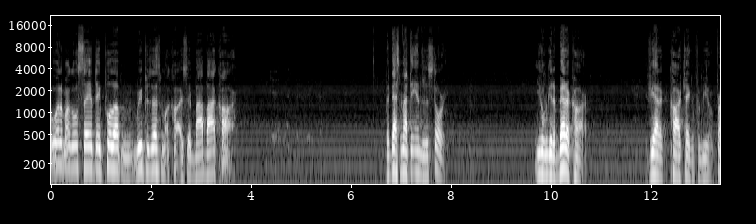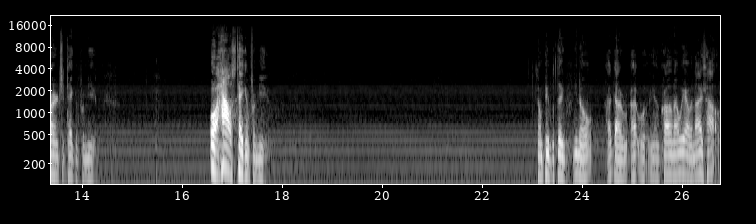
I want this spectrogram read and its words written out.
what am I going to say if they pull up and repossess my car? He said, buy, buy a car. But that's not the end of the story. You're going to get a better car if you had a car taken from you, or furniture taken from you, or a house taken from you. Some people think, you know, I got, I, you know, Carl and I, we have a nice house.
